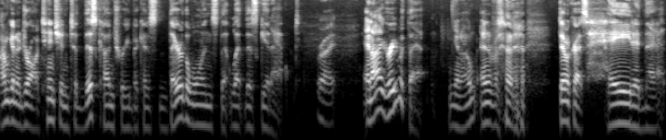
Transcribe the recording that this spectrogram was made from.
I'm going to draw attention to this country because they're the ones that let this get out. Right. And I agree with that, you know, and Democrats hated that.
